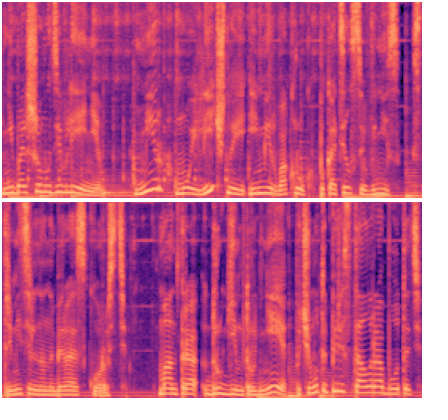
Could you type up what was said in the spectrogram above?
небольшим удивлением. Мир, мой личный и мир вокруг, покатился вниз, стремительно набирая скорость. Мантра «другим труднее» почему-то перестала работать.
